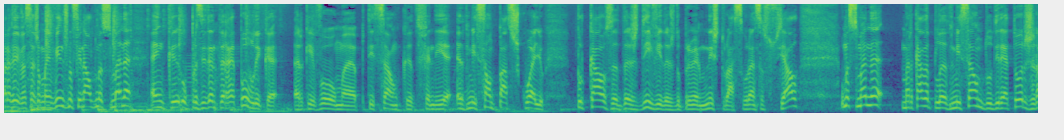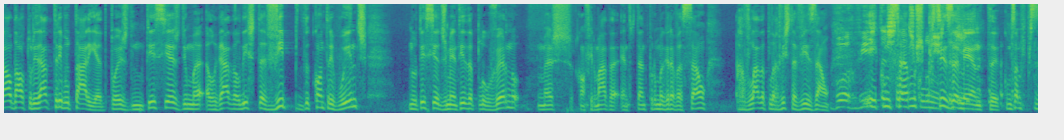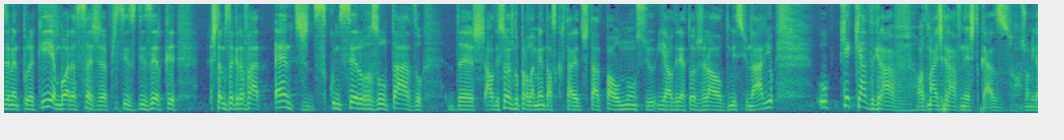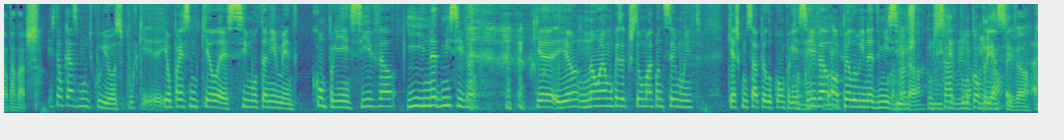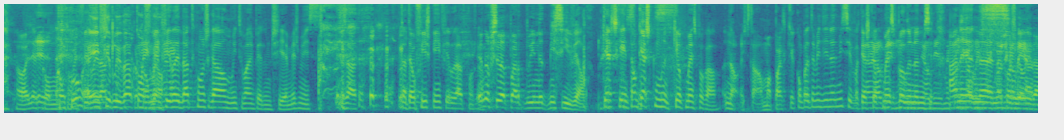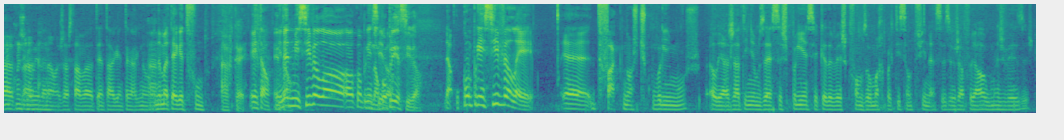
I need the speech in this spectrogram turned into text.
Ora viva, sejam bem-vindos no final de uma semana em que o Presidente da República arquivou uma petição que defendia a demissão de Passos Coelho por causa das dívidas do Primeiro-Ministro à Segurança Social. Uma semana marcada pela demissão do Diretor-Geral da Autoridade Tributária, depois de notícias de uma alegada lista VIP de contribuintes, notícia desmentida pelo Governo, mas confirmada, entretanto, por uma gravação revelada pela revista Visão. Boa revista, e começamos precisamente, começamos precisamente por aqui, embora seja preciso dizer que estamos a gravar antes de se conhecer o resultado das audições no Parlamento ao Secretário de Estado Paulo Núncio e ao Diretor-Geral de Missionário. O que é que há de grave, ou de mais grave neste caso, João Miguel Tavares? Este é um caso muito curioso, porque eu parece-me que ele é simultaneamente compreensível e inadmissível. que eu, não é uma coisa que costuma acontecer muito. Queres começar pelo compreensível ou pelo inadmissível? Vamos começar pelo compreensível. Olha, como, com, a infidelidade conjugal. Uma infidelidade conjugal. Muito bem, Pedro Mexia, é mesmo isso. Exato. Portanto, é o fisco e a infidelidade conjugal. Eu não percebo a parte do inadmissível. Queres que, então queres que, que eu comece por qual? Não, isto está uma parte que é completamente inadmissível. Queres que eu comece pelo inadmissível? Ah, na, na, na conjugalidade. Não, não, já estava a tentar entrar no, ah. na matéria de fundo. Ah, ok. Então, então inadmissível ou, ou compreensível? Não, compreensível. Não, o compreensível é de facto, nós descobrimos, aliás, já tínhamos essa experiência cada vez que fomos a uma repartição de finanças, eu já fui algumas vezes,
